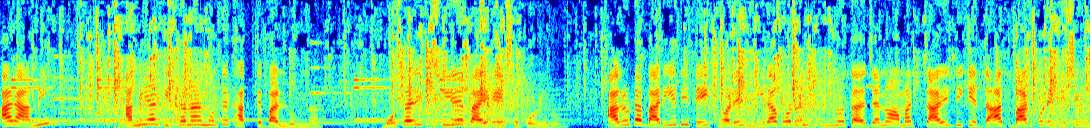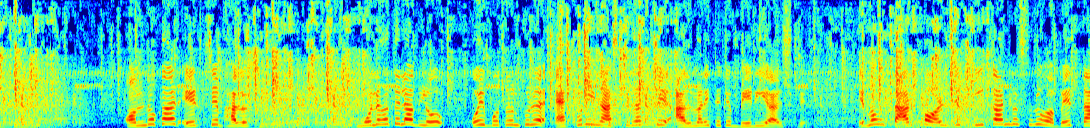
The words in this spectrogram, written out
আর আমি? আমি আর বিছানার মধ্যে থাকতে পারলুম না। মশারি ছিঁড়ে বাইরে এসে পড়লুম। আলোটা বাড়িয়ে দিতেই ঘরের নিরাভরণ শূন্যতা যেন আমার চারিদিকে দাঁত বার করে ভেসে উঠল। অন্ধকার এর চেয়ে ভালো ছিল। মনে হতে লাগল ওই বোতলগুলো এখনই নাচতে নাচতে আলমারি থেকে বেরিয়ে আসবে। এবং তারপর যে কী কাণ্ড শুরু হবে তা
